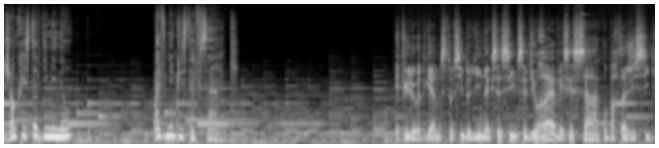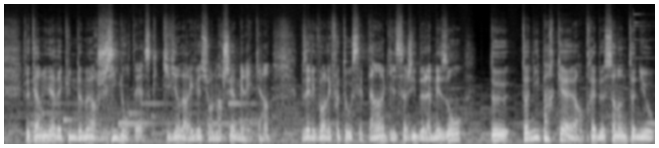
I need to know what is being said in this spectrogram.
Jean-Christophe Dimino, Avenue Gustave V. Et puis le haut de gamme, c'est aussi de l'inaccessible, c'est du rêve, et c'est ça qu'on partage ici. Je vais terminer avec une demeure gigantesque qui vient d'arriver sur le marché américain. Vous allez voir les photos, c'est dingue, il s'agit de la maison de Tony Parker, près de San Antonio,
